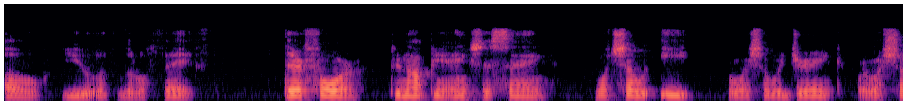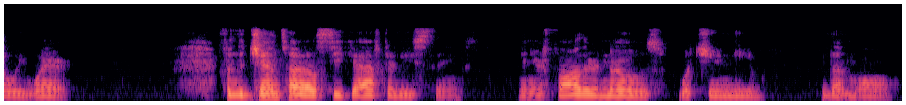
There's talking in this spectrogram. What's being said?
O you of little faith? Therefore, do not be anxious, saying, What shall we eat, or what shall we drink, or what shall we wear? For the Gentiles seek after these things, and your Father knows what you need them all.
